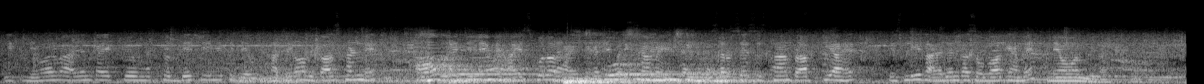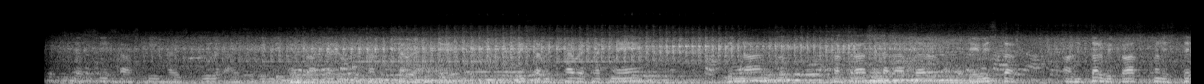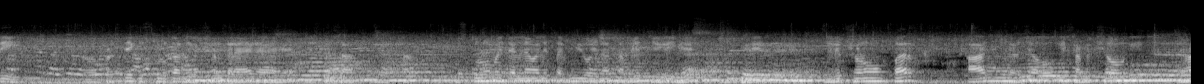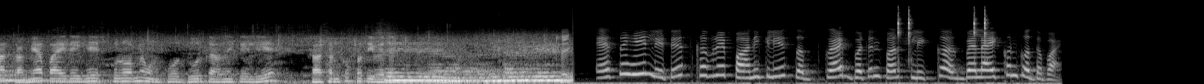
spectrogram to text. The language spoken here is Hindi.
एक नेमावर में आयोजन का एक मुख्य उद्देश्य है कि खातेगांव विकासखंड ने पूरे ज़िले में हाई स्कूल और हायर सेकेंडरी परीक्षा में सर्वश्रेष्ठ स्थान प्राप्त किया है। इसलिए इस आयोजन का सौभाग्य हमें नेमावर मिला। शासकीय हाई स्कूल हाई सेकेंडरी के प्राचार्यों की समीक्षा बैठक है। इस समीक्षा बैठक में दिनांक सत्रह से लगाकर तेईस तक अंतर विकासखंड स्तरीय अ, प्रत्येक स्कूल का निरीक्षण कराया गया है। जिसमें स्कूलों में चलने वाली सभी योजना सम्मिलित की गई है। फिर निरीक्षणों पर आज चर्चा होगी समीक्षा होगी। जहाँ कमियाँ पाई गई है स्कूलों में उनको दूर करने के लिए शासन को प्रतिवेदन दिया जाएगा। ऐसे ही लेटेस्ट खबरें पाने के लिए सब्सक्राइब बटन पर क्लिक कर बेल आइकन को दबाएँ।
